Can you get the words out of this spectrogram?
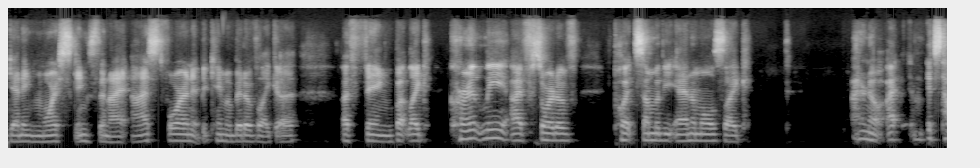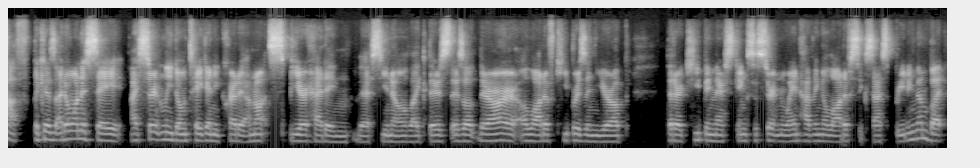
getting more skinks than I asked for, and it became a bit of like a a thing. But like currently, I've sort of put some of the animals like I don't know. I it's tough because I don't want to say I certainly don't take any credit. I'm not spearheading this, you know, like there's there's a there are a lot of keepers in Europe that are keeping their skinks a certain way and having a lot of success breeding them, but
